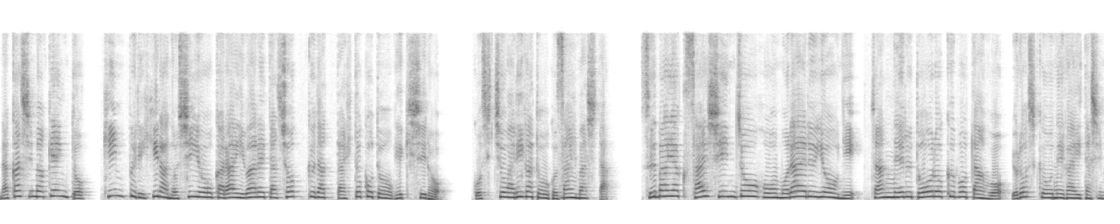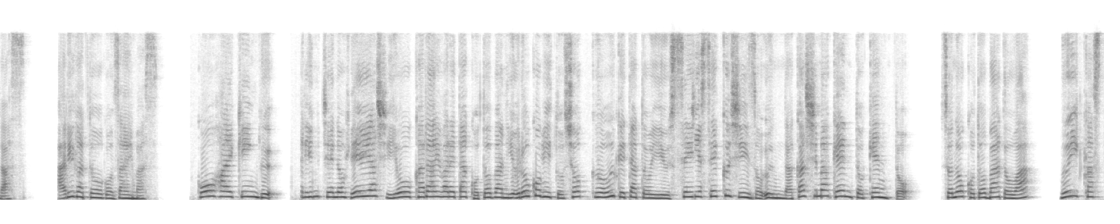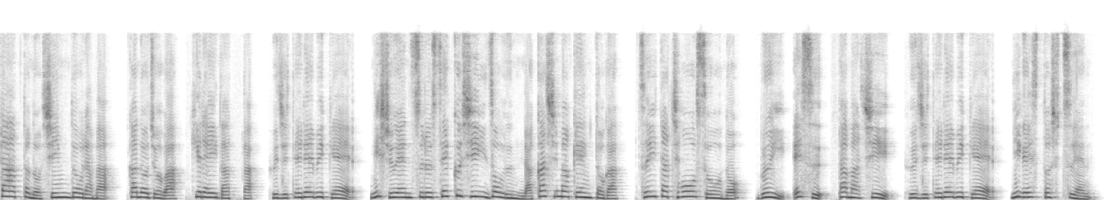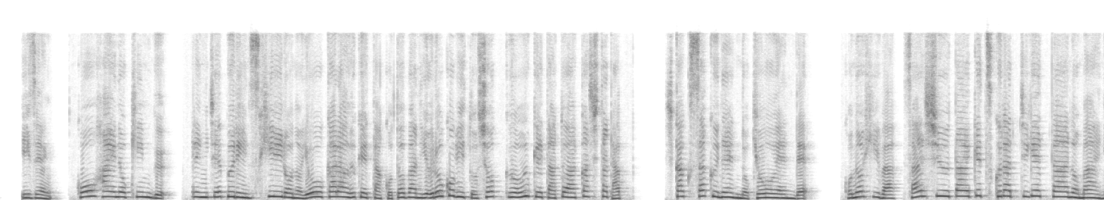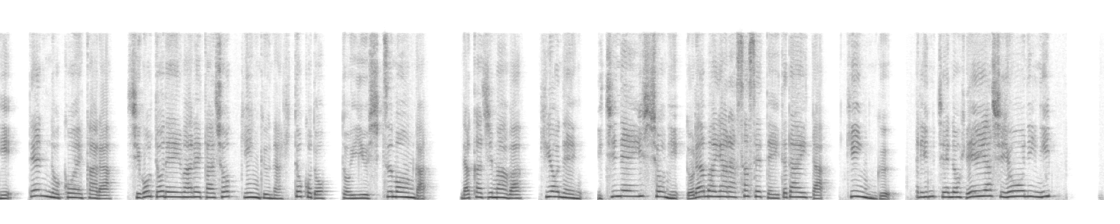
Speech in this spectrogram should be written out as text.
中島健と、金プリ平野仕様から言われたショックだった一言を激しろ。ご視聴ありがとうございました。素早く最新情報をもらえるように、チャンネル登録ボタンをよろしくお願いいたします。ありがとうございます。後輩キング、リンチェの平野仕様から言われた言葉に喜びとショックを受けたというセイセクシーゾウン中島健と健と。その言葉とは ?6 日スタートの新ドラマ、彼女は綺麗だった、フジテレビ系に主演する Sexy Zone 中島健人が、1日放送の VS 魂フジテレビ系にゲスト出演。以前、後輩の King & Prince 平野紫耀から受けた言葉に喜びとショックを受けたと明かしたタップ。四角昨年の共演で、この日は最終対決クラッチゲッターの前に、天の声から仕事で言われたショッキングな一言という質問が、中島は去年1年一緒にドラマやらさせていただいた、キング、リンチェの平野仕様にに、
